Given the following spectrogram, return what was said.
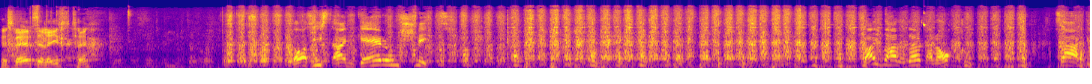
Es wird Licht, hä? Das ist ein Gärungsschnitt. nada en ook. não. Saque.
